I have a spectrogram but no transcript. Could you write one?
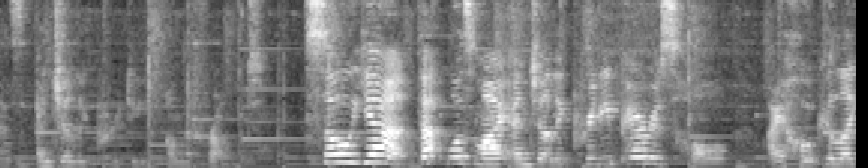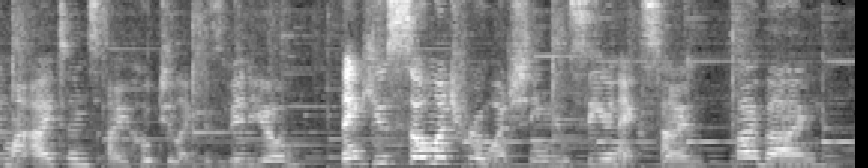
has Angelic Pretty on the front. So yeah, that was my Angelic Pretty Paris haul. I hope you like my items, I hope you like this video. Thank you so much for watching and see you next time. Bye bye!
